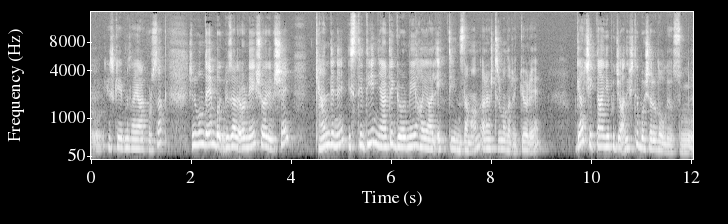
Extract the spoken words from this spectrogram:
Doğru. Keşke hepimiz hayal kursak. Şimdi bunun da en güzel örneği şöyle bir şey. Kendini istediğin yerde görmeyi hayal ettiğin zaman araştırmalara göre gerçekten yapacağın işte başarılı oluyorsun.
